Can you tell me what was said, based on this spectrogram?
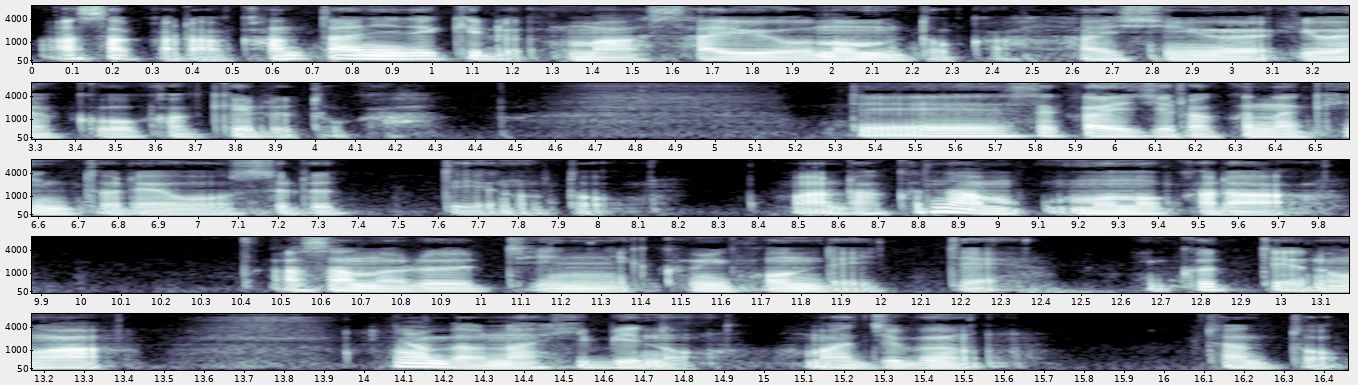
朝から簡単にできる、まあ、左右を飲むとか、配信予約をかけるとか、で、世界一楽な筋トレをするっていうのと、まあ、楽なものから朝のルーティンに組み込んでいっていくっていうのは、なんだろうな、日々の、まあ、自分、ちゃんと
